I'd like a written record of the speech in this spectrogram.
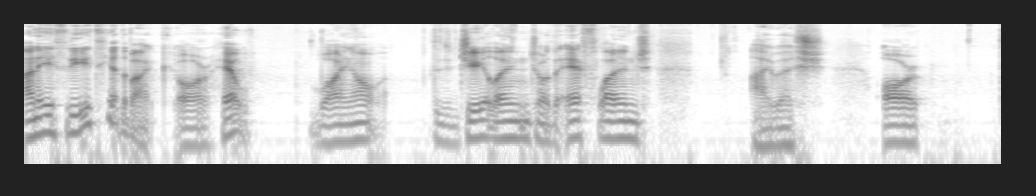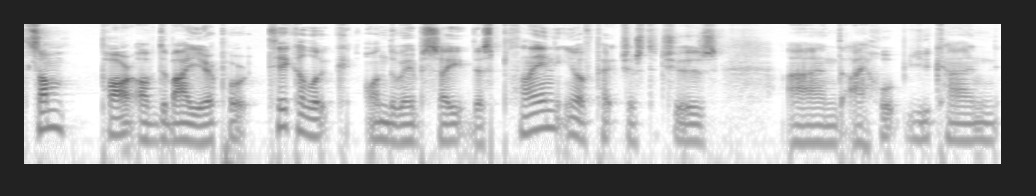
an A380 at the back, or hell, why not the J Lounge or the F Lounge? I wish. Or some part of Dubai Airport, take a look on the website. There's plenty of pictures to choose, and I hope you can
